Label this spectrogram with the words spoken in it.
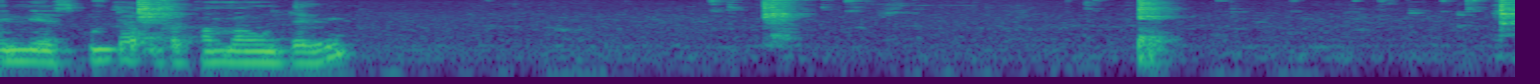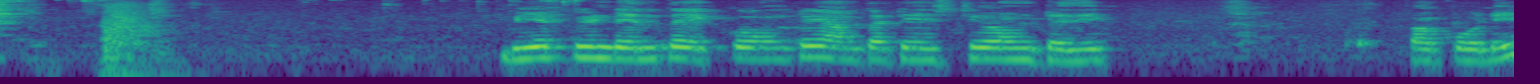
ఎన్ని వేసుకుంటే అంత కమ్మ ఉంటుంది. బియ్యపిండి ఎంత ఎక్కువ ఉంటే అంత టేస్టీగా ఉంటుంది. పకోడీ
